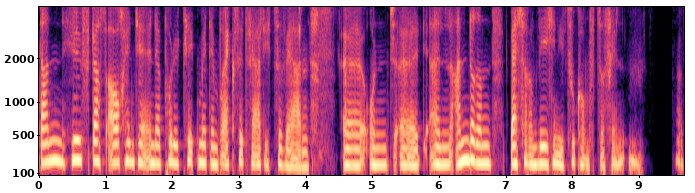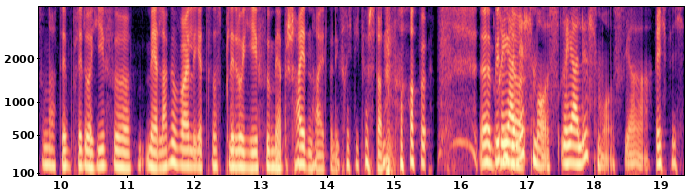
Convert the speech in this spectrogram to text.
dann hilft das auch hinterher in der Politik mit dem Brexit fertig zu werden äh, und äh, einen anderen, besseren Weg in die Zukunft zu finden. Also nach dem Plädoyer für mehr Langeweile jetzt das Plädoyer für mehr Bescheidenheit, wenn ich es richtig verstanden habe. Äh, Realismus, Realismus, ja. Richtig.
